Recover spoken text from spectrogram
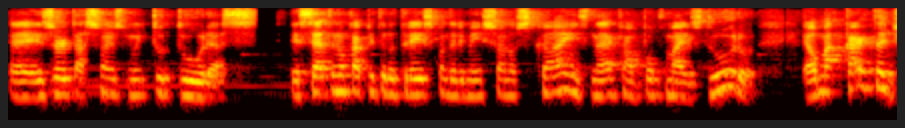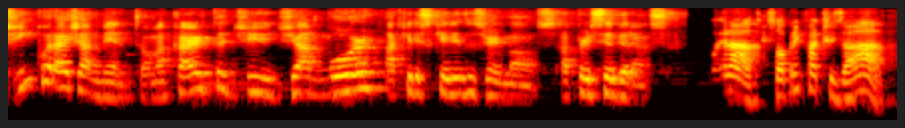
é, exortações muito duras exceto no capítulo 3, quando ele menciona os cães, né, que é um pouco mais duro, é uma carta de encorajamento, é uma carta de, de amor àqueles queridos irmãos, a perseverança. Renato, só para enfatizar,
